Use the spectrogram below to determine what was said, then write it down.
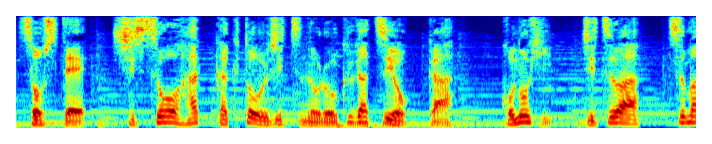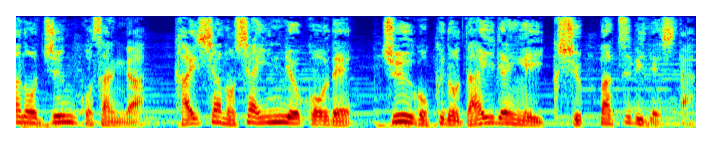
そして、失踪発覚当日の6月4日、この日、実は妻の純子さんが会社の社員旅行で中国の大連へ行く出発日でした。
